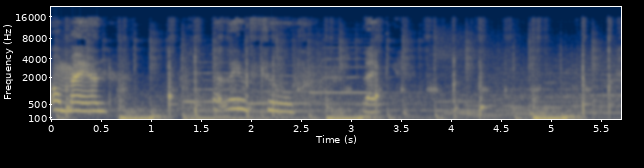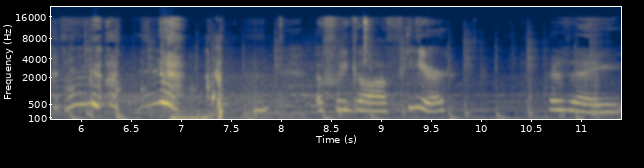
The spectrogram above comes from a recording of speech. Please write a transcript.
Oh man, that leads to like. If we go up here, there's a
